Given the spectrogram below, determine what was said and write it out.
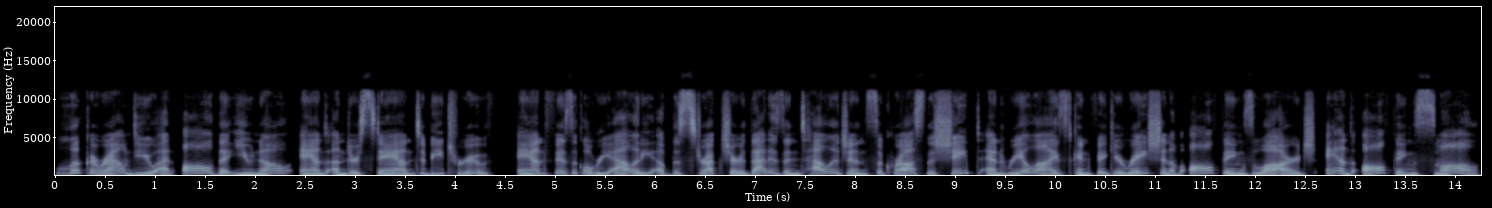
Look around you at all that you know and understand to be truth and physical reality of the structure that is intelligence across the shaped and realized configuration of all things large and all things small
